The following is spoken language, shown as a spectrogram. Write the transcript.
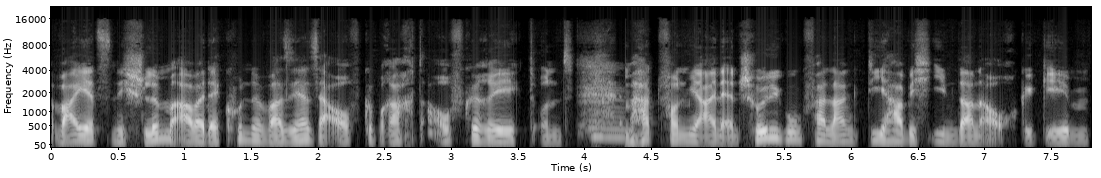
War jetzt nicht schlimm, aber der Kunde war sehr, sehr aufgebracht, aufgeregt und mhm. hat von mir eine Entschuldigung verlangt. Die habe ich ihm dann auch gegeben.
